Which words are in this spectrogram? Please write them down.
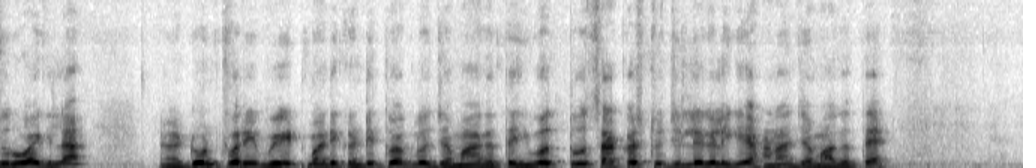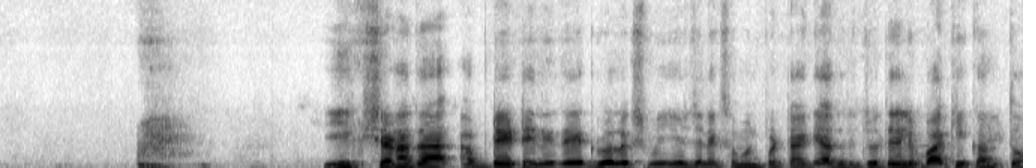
ಶುರುವಾಗಿಲ್ಲ. ಡೋಂಟ್ ವರಿ ವೆಯ್ಟ್ ಮಾಡಿ, ಖಂಡಿತವಾಗ್ಲೂ ಜಮಾ ಆಗುತ್ತೆ. ಇವತ್ತು ಸಾಕಷ್ಟು ಜಿಲ್ಲೆಗಳಿಗೆ ಹಣ ಜಮಾ ಆಗುತ್ತೆ. ಈ ಕ್ಷಣದ ಅಪ್ಡೇಟ್ ಏನಿದೆ, ಗೃಹಲಕ್ಷ್ಮಿ ಯೋಜನೆಗೆ ಸಂಬಂಧಪಟ್ಟ ಹಾಗೆ, ಅದ್ರ ಜೊತೆಯಲ್ಲಿ ಬಾಕಿ ಕಂತು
